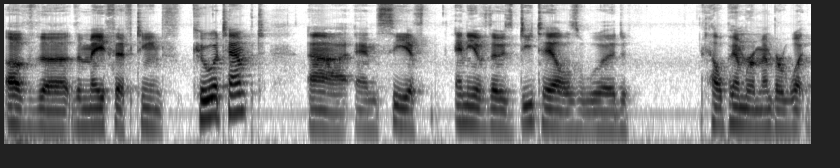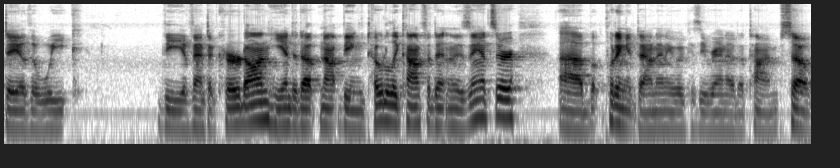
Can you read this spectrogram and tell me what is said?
of the the May fifteenth coup attempt uh, and see if any of those details would help him remember what day of the week the event occurred on. He ended up not being totally confident in his answer, uh, but putting it down anyway because he ran out of time. So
